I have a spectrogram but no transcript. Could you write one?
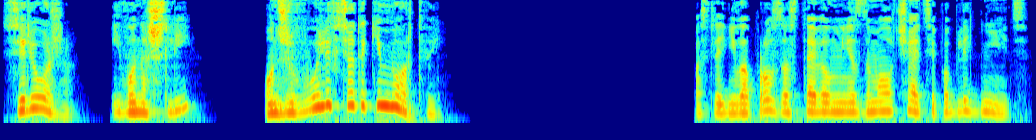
Сережа, его нашли? Он живой или все-таки мертвый? Последний вопрос заставил меня замолчать и побледнеть.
